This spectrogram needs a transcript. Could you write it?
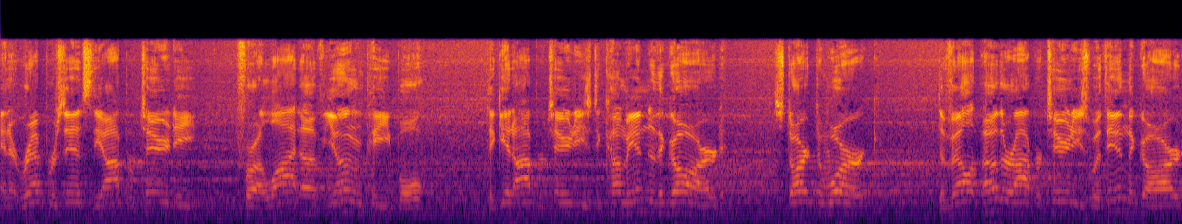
and it represents the opportunity for a lot of young people to get opportunities to come into the Guard, start to work, develop other opportunities within the Guard,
